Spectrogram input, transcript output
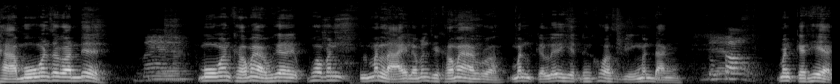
ถามหมู่มันซะก่อนเด้แม่แม่น หมู่มันเข้ามาเพื่อเพราะมันมันหลายแล้วมันสิเข้ามาบ่วะมันก็เลยเฮ็ดให้ข้อสปริงมันดัง ถูกต้องมันกระแทก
